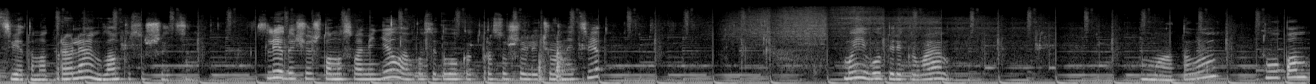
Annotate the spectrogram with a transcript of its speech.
цветом отправляем в лампу сушиться. Следующее, что мы с вами делаем, после того, как просушили черный цвет, мы его перекрываем матовым топом.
